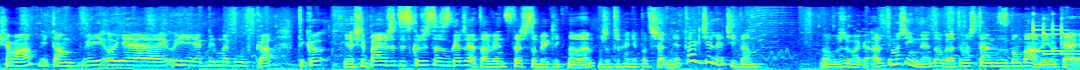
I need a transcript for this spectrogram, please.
Siema, witam. Wi- Ojej, ojej, biedna główka. Tylko ja się bałem, że ty skorzystasz z gadżeta, więc też sobie kliknąłem. Może trochę niepotrzebnie. Tak, gdzie leci tam? O, użyła Ale ty masz inny, dobra, ty masz ten z bombami, okej.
